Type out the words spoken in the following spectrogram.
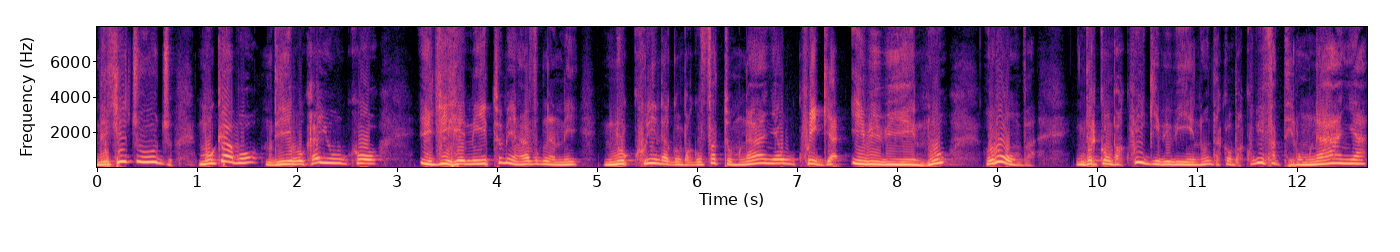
ni ikijuju mugabo ndibuka yuko igihe nitumye nkavuga ni ukuri ndagomba gufata umwanya wo kwiga ibi bintu. Urumva? Ndagomba kwiga ibi bintu ndagomba kubifatira umwanya.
